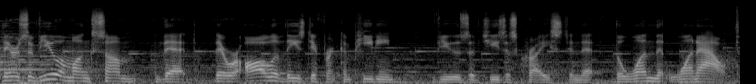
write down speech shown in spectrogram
There's a view among some that there were all of these different competing views of Jesus Christ and that the one that won out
